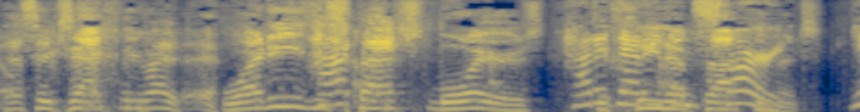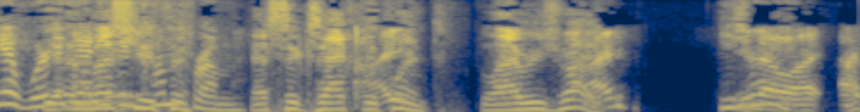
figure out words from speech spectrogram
That's exactly right. Why do you How- dispatch lawyers how to did that clean even up start? documents? Yeah, where did that even come thi- from? That's exactly the point. Larry's right. I, He's you know, right. I, I,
